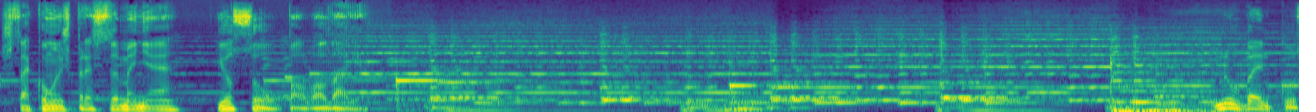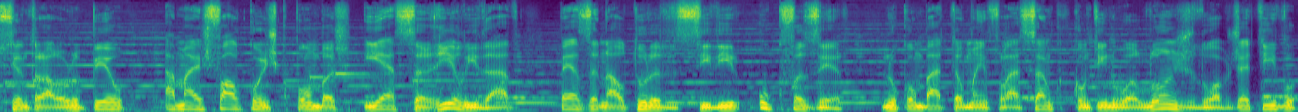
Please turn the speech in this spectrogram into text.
Está com o Expresso da Manhã. Eu sou o Paulo Baldaia. No Banco Central Europeu há mais falcões que pombas e essa realidade pesa na altura de decidir o que fazer no combate a uma inflação que continua longe do objetivo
